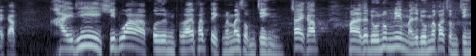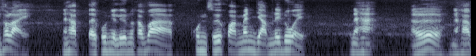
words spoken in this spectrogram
นะครับใครที่คิดว่าปืนไร้พลาสติกมันไม่สมจริง ใช่ครับ มันอาจจะดูนุ่มนิ่มอาจจะดูไม่ค่อยสมจริงเท่าไหร่นะครับ แต่คุณอย่าลืมนะครับว่าคุณซื้อความแม่นยำได้ด้วยนะฮะเออนะครับ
